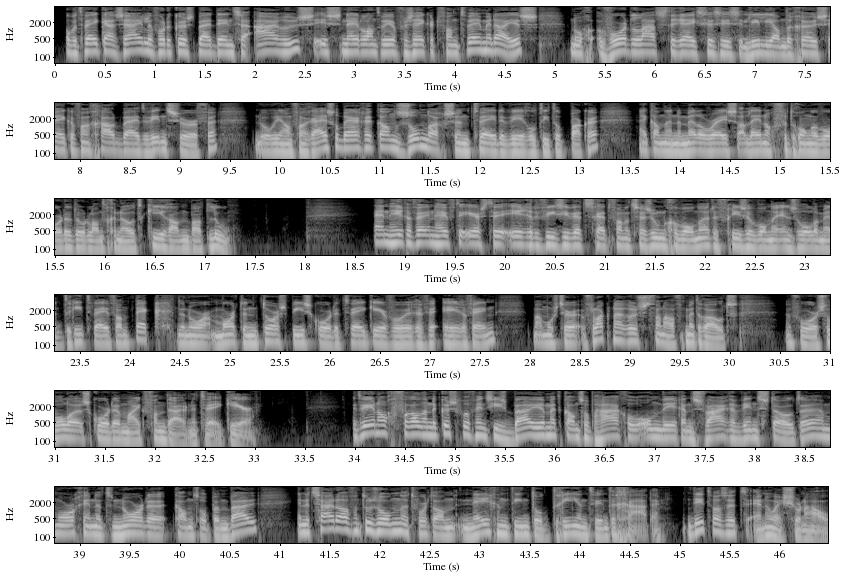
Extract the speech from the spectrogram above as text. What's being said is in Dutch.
Op het WK zeilen voor de kust bij Deense Aarhus is Nederland weer verzekerd van twee medailles. Nog voor de laatste races is Lilian de Geus zeker van goud bij het windsurfen. Dorian van Rijsselbergen kan zondag zijn tweede wereldtitel pakken. Hij kan in de medal race alleen nog verdrongen worden door landgenoot Kiran Batlu. En Heerenveen heeft de eerste eredivisiewedstrijd van het seizoen gewonnen. De Friese wonnen in Zwolle met 3-2 van PEC. De Noor Morten Torsby scoorde twee keer voor Heerenveen... maar moest er vlak na rust vanaf met rood. Voor Zwolle scoorde Mike van Duinen twee keer. Het weer nog, vooral in de kustprovincies buien... met kans op hagel, onweer en zware windstoten. Morgen in het noorden kans op een bui. In het zuiden af en toe zon. Het wordt dan 19 tot 23 graden. Dit was het NOS Journaal.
